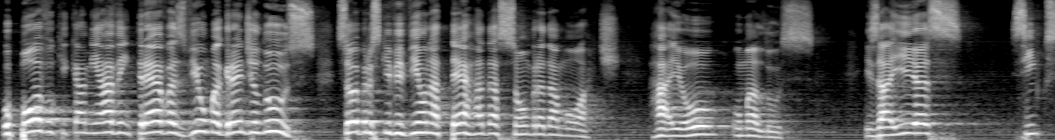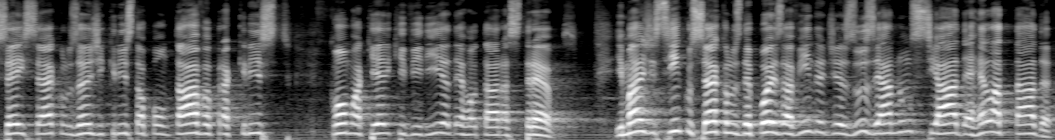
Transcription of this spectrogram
O povo que caminhava em trevas viu uma grande luz sobre os que viviam na terra da sombra da morte. Raiou uma luz. Isaías, cinco, seis séculos antes de Cristo, apontava para Cristo como aquele que viria derrotar as trevas. E mais de cinco séculos depois, a vinda de Jesus é anunciada, é relatada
